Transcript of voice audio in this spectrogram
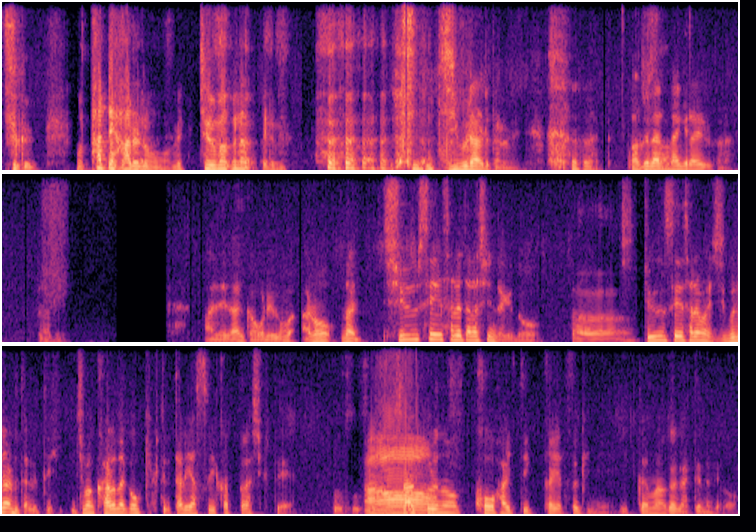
すぐ、もう盾張るのもめっちゃ上手くなってる。ジブラルタルね。爆弾投げられるから。あれ、なんか俺、うま、あの、な、修正されたらしいんだけど、修正されまでジブラルタルって一番体が大きくて打たれやすいかったらしくて、そうそうそうあサークルの後輩って一回やった時に、一回も何回かやってんだけど、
